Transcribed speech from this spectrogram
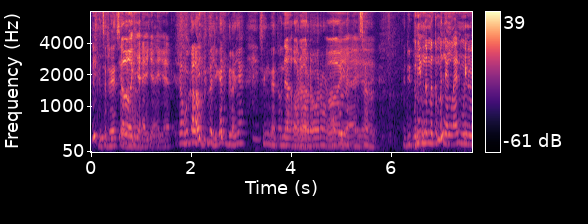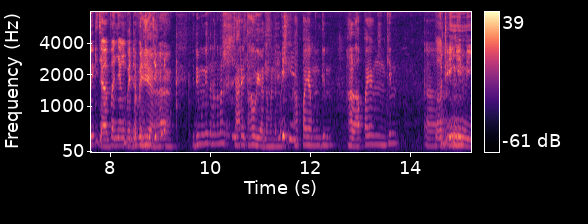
dancer dancer. Oh iya iya iya. Kamu kalau tadi kan bilangnya sing lihat Nah, otak horor. horor horor. Oh, Aku iya, lihat dancer. iya. Jadi Mungkin teman-teman yang lain memiliki jawaban yang beda-beda iya. juga. Jadi mungkin teman-teman cari tahu ya teman-teman apa yang mungkin hal apa yang mungkin eh, Mau diingini.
